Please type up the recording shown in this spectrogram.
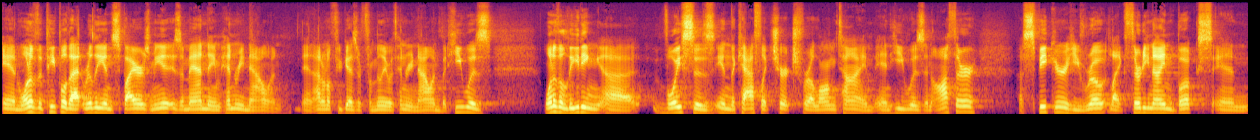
And one of the people that really inspires me is a man named Henri Nouwen. And I don't know if you guys are familiar with Henri Nouwen, but he was one of the leading uh, voices in the Catholic Church for a long time. And he was an author, a speaker. He wrote like 39 books and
